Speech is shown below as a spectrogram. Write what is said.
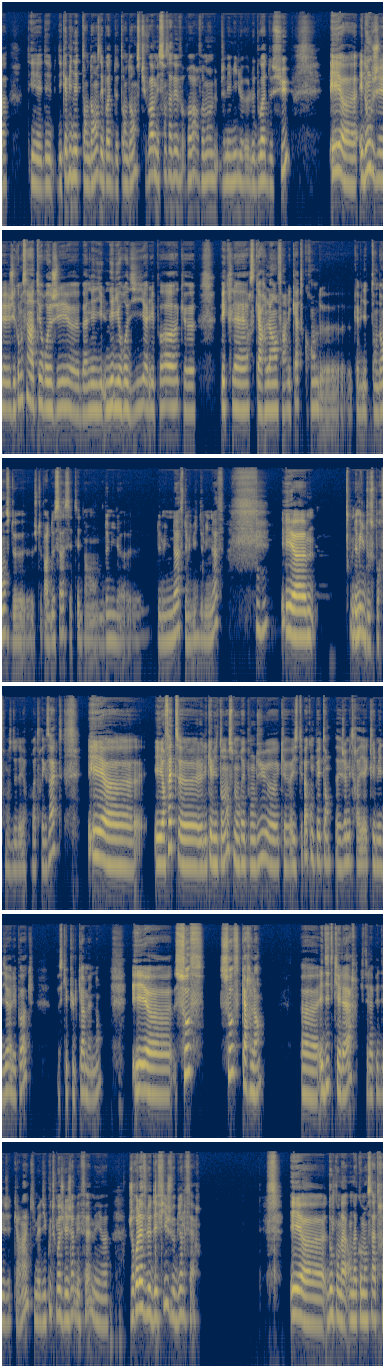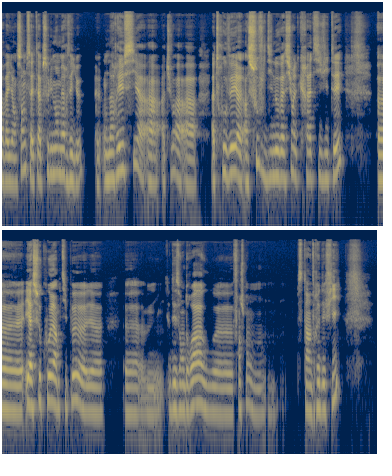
des, des, cabinets de tendance, des boîtes de tendance, tu vois, mais sans avoir vraiment jamais mis le, doigt dessus. Et, et, donc, j'ai commencé à interroger bah, Nelly, Nelly Rodi à l'époque, Péclair, Scarlin, enfin les quatre grandes euh, cabinets de tendance, de, je te parle de ça, c'était dans 2000, 2009, 2008, 2009. Et 2012 euh, pour France 2 d'ailleurs, pour être exact. Et, euh, et en fait, les cabinets de tendance m'ont répondu qu'ils n'étaient pas compétents. Ils n'avaient jamais travaillé avec les médias à l'époque, ce qui n'est plus le cas maintenant. Et sauf, sauf Carlin, Edith Keller, c'est la PDG de Carlin, qui m'a dit écoute, moi je l'ai jamais fait, mais euh, je relève le défi, je veux bien le faire. Et euh, donc on a, commencé à travailler ensemble, ça a été absolument merveilleux. Euh, on a réussi à, tu vois, à, trouver un souffle d'innovation et de créativité et à secouer un petit peu des endroits où franchement c'était un vrai défi.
